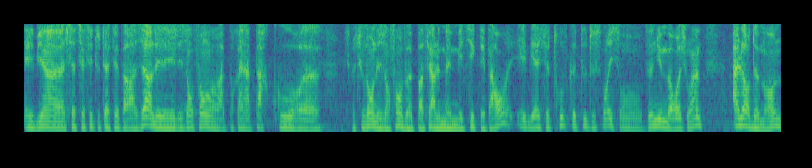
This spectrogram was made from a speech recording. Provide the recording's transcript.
Eh bien, ça s'est fait tout à fait par hasard. Les, les enfants, après un parcours... Euh, parce que souvent, les enfants ne veulent pas faire le même métier que les parents. Eh bien, il se trouve que tout doucement, ils sont venus me rejoindre à leur demande.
